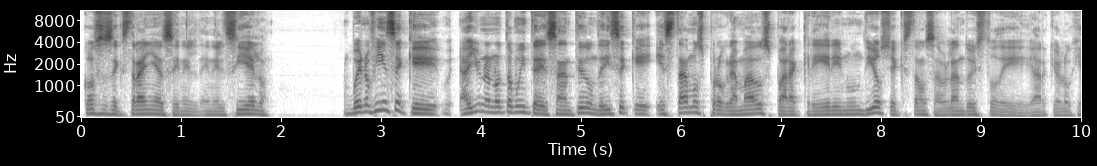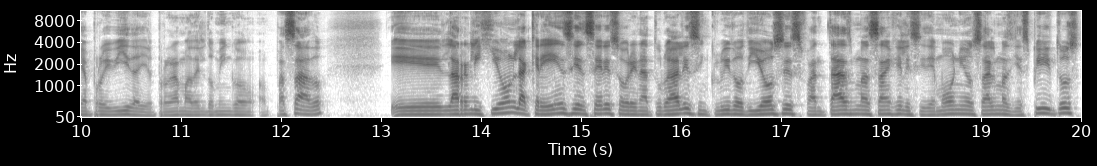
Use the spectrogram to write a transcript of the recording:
cosas extrañas en el, cielo. Bueno, fíjense que hay una nota muy interesante donde dice que estamos programados para creer en un Dios, ya que estamos hablando esto de arqueología prohibida y el programa del domingo pasado. Eh, la religión, la creencia en seres sobrenaturales, incluido dioses, fantasmas, ángeles y demonios, almas y espíritus,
